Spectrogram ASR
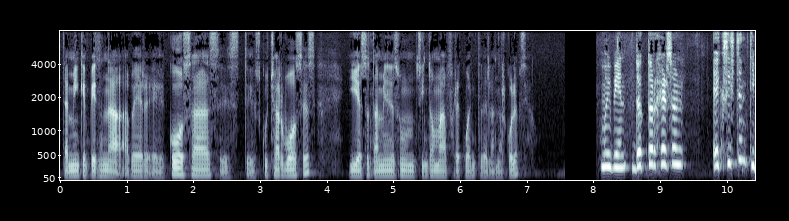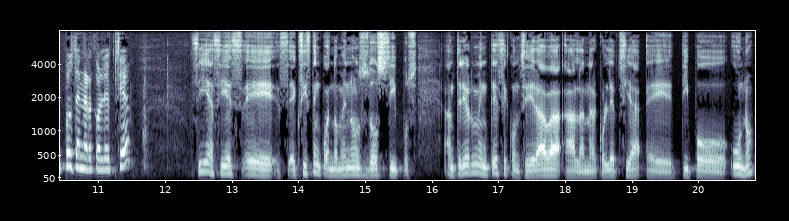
también que empiezan a, ver eh, cosas, este, escuchar voces y eso también es un síntoma frecuente de la narcolepsia. Muy bien. Doctor Gerson, ¿existen tipos de narcolepsia? Sí, así es. Eh, existen cuando menos dos tipos. Anteriormente se consideraba a la narcolepsia eh, tipo 1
